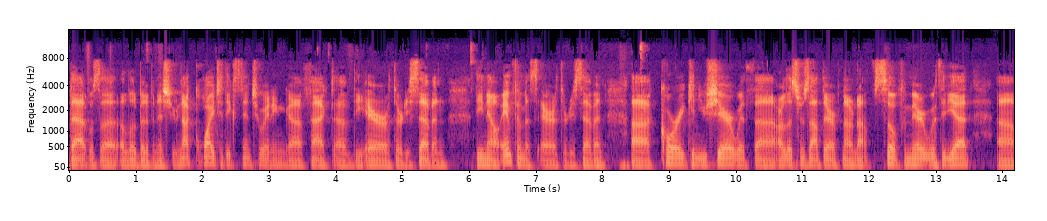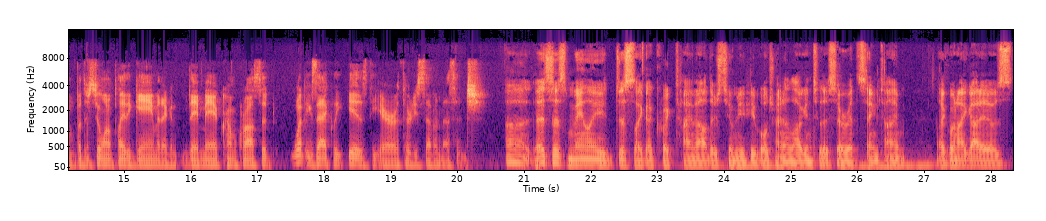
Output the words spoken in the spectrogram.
that was a, a little bit of an issue. Not quite to the accentuating uh, fact of the error 37, the now infamous error 37. Uh, Corey, can you share with uh, our listeners out there, if not, not so familiar with it yet, um, but they still want to play the game and they may have come across it, what exactly is the error 37 message? Uh, it's just mainly just like a quick timeout. There's too many people trying to log into the server at the same time. Like when I got it, it was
